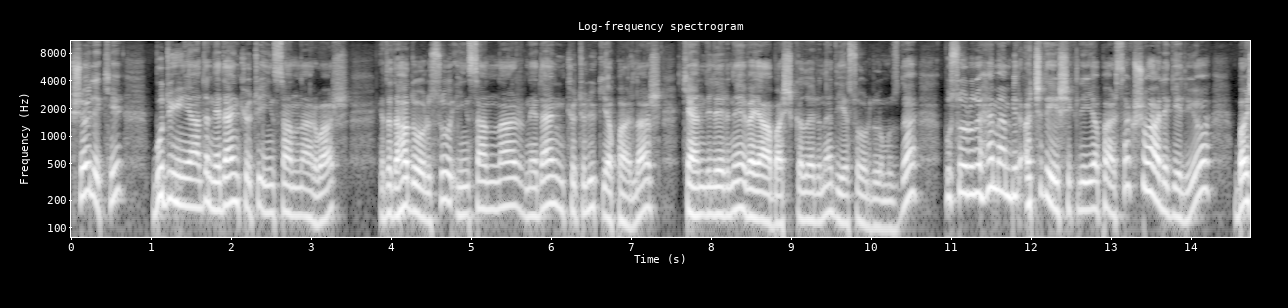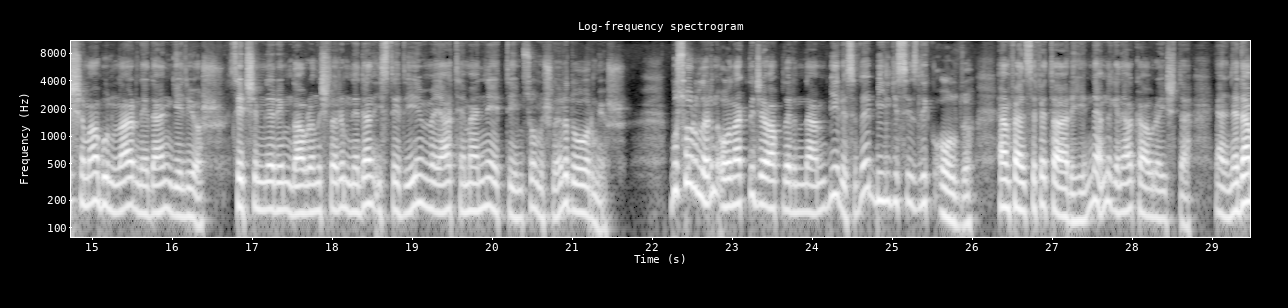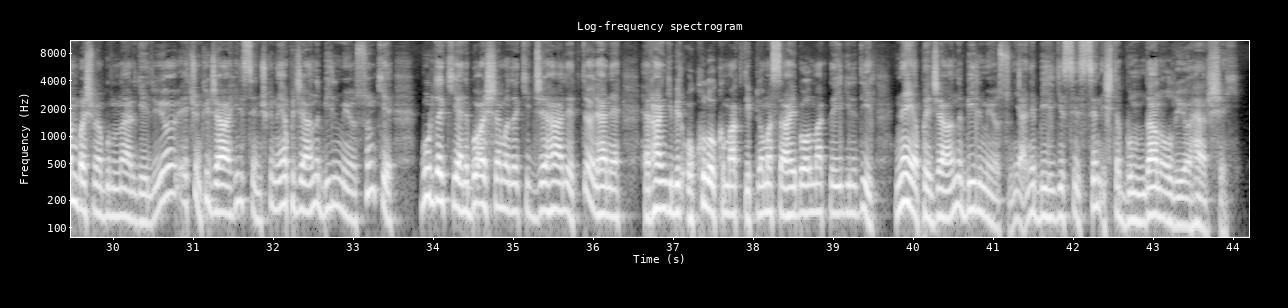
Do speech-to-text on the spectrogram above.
şöyle ki bu dünyada neden kötü insanlar var? Ya da daha doğrusu insanlar neden kötülük yaparlar kendilerine veya başkalarına diye sorduğumuzda bu soruda hemen bir açı değişikliği yaparsak şu hale geliyor. Başıma bunlar neden geliyor? Seçimlerim, davranışlarım neden istediğim veya temenni ettiğim sonuçları doğurmuyor? Bu soruların olanaklı cevaplarından birisi de bilgisizlik oldu. Hem felsefe tarihinde hem de genel kavrayışta. Yani neden başıma bunlar geliyor? E çünkü cahilsin. Çünkü ne yapacağını bilmiyorsun ki. Buradaki yani bu aşamadaki cehalet de öyle hani herhangi bir okul okumak, diploma sahibi olmakla ilgili değil. Ne yapacağını bilmiyorsun. Yani bilgisizsin. İşte bundan oluyor her şey.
